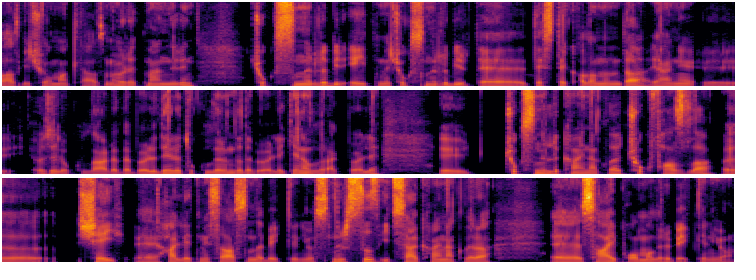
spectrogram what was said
vazgeçiyor olmak lazım. Öğretmenlerin çok sınırlı bir eğitimde, çok sınırlı bir e, destek alanında yani e, özel okullarda da böyle, devlet okullarında da böyle, genel olarak böyle e, çok sınırlı kaynakla çok fazla e, şey e, halletmesi aslında bekleniyor. Sınırsız içsel kaynaklara e, sahip olmaları bekleniyor.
